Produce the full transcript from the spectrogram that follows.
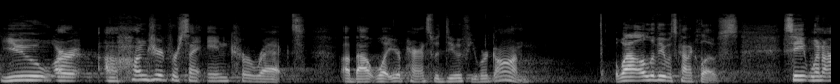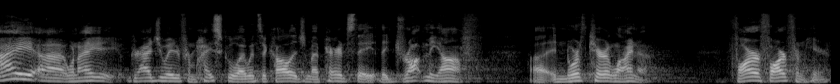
You are 100% incorrect about what your parents would do if you were gone. Well, Olivia was kind of close. See, when I, uh, when I graduated from high school, I went to college, and my parents, they, they dropped me off uh, in North Carolina, far, far from here.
